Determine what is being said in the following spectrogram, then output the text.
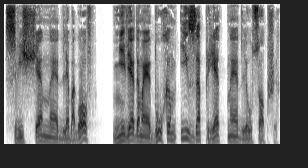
священная для богов, неведомая духом и запретная для усопших.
